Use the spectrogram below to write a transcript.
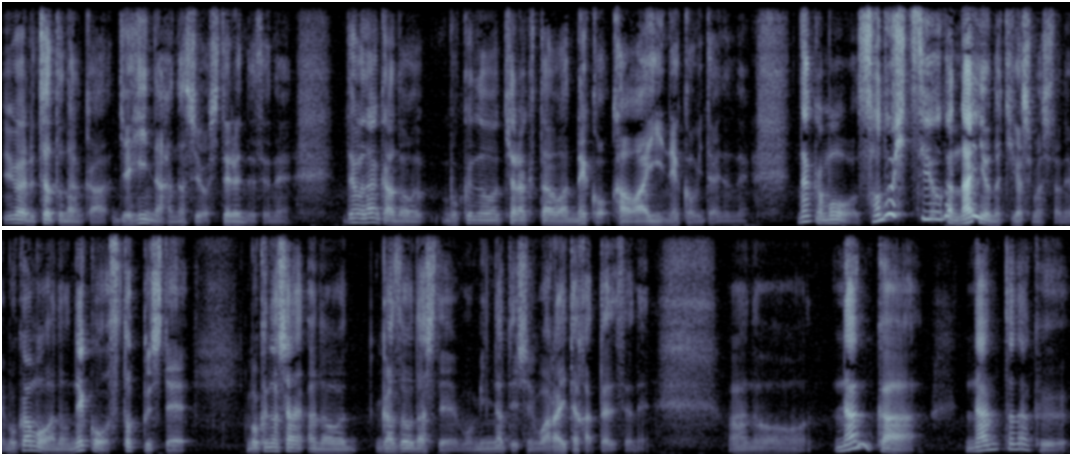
いわゆるちょっとなんか下品な話をしてるんですよね。でもなんかあの僕のキャラクターは猫。可愛い猫みたいなね。なんかもうその必要がないような気がしましたね。僕はもうあの猫をストップして僕の写あの画像を出してもうみんなと一緒に笑いたかったですよね。あのなんかなんとなく、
